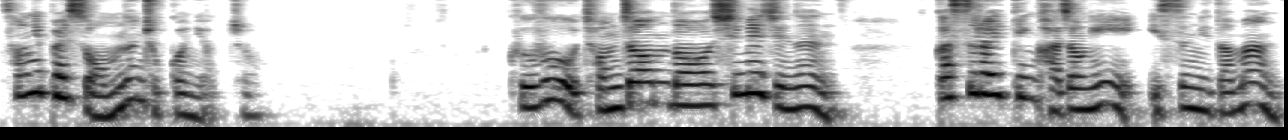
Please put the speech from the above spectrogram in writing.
성립할 수 없는 조건이었죠. 그 후 점점 더 심해지는 가스라이팅 과정이 있습니다만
